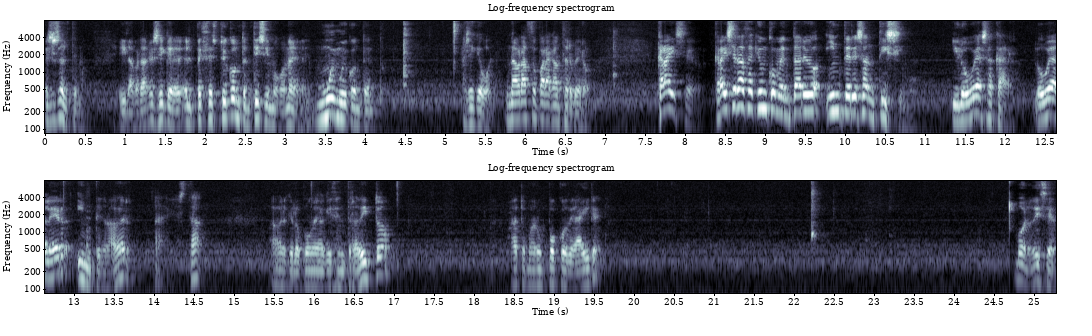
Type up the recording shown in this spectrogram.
Ese es el tema. Y la verdad que sí, que el PC estoy contentísimo con él, ¿eh? muy, muy contento. Así que bueno, un abrazo para Cancerbero. Chrysler. Chrysler hace aquí un comentario interesantísimo. Y lo voy a sacar. Lo voy a leer íntegro. A ver, ahí está. A ver que lo pongo aquí centradito. Voy a tomar un poco de aire. Bueno, dice...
